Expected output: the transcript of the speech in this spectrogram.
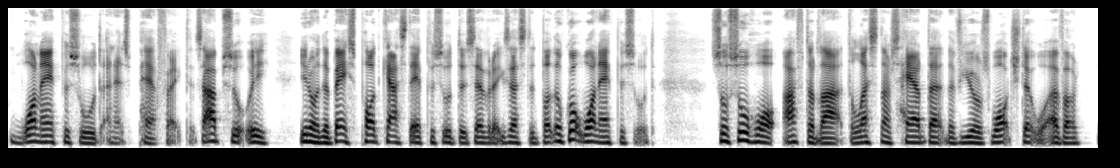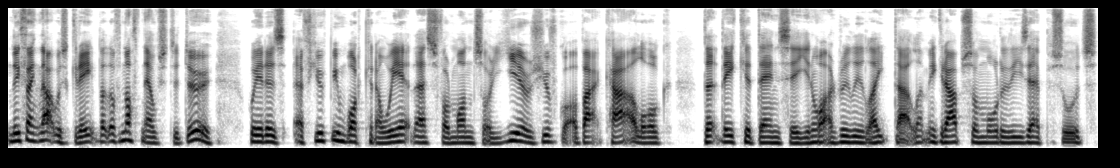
one episode and it's perfect. It's absolutely, you know, the best podcast episode that's ever existed, but they've got one episode. So, so what? After that, the listeners heard it, the viewers watched it, whatever. They think that was great, but they've nothing else to do. Whereas if you've been working away at this for months or years, you've got a back catalogue that they could then say, you know what, I really like that. Let me grab some more of these episodes.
